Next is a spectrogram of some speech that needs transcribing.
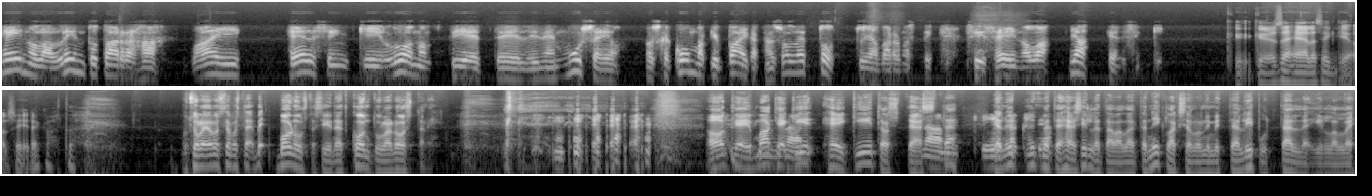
Heinolan lintutarha vai Helsinki luonnontieteellinen museo? Koska kummakin paikathan sulle tuttuja varmasti. Siis Heinola ja Helsinki. Ky- kyllä se Helsinki on siinä kohtaa. Mutta sulla ei ollut sellaista bonusta siinä, että Kontula nostari. Okei, okay, Make, ki- hei kiitos tästä. No, ja nyt, nyt me tehdään sillä tavalla, että Niklaksella on nimittäin liput tälle illalle.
